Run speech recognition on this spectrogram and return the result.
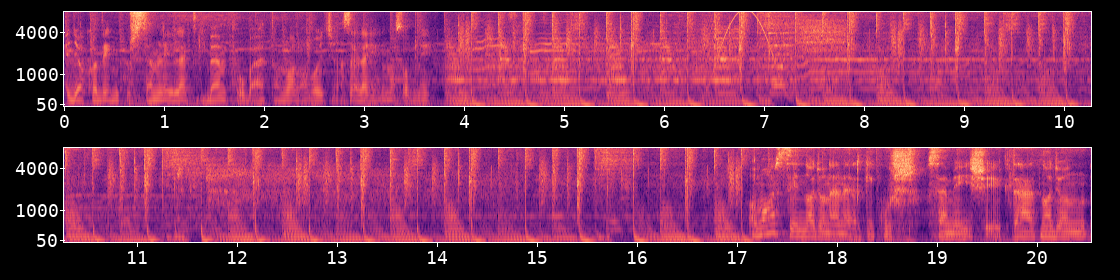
egy akadémikus szemléletben próbáltam valahogy az elején mozogni. A Marszén nagyon energikus személyiség, tehát nagyon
